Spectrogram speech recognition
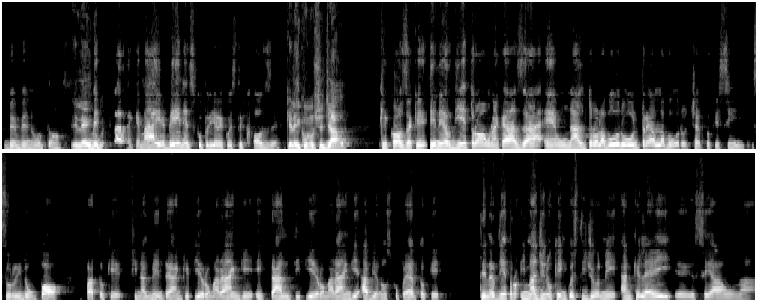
Benvenuto. E lei Meglio come... tardi che mai, è bene scoprire queste cose. Che lei conosce già? Che cosa? Che tenere dietro a una casa è un altro lavoro oltre al lavoro? Certo che sì, sorrido un po'. Il fatto che finalmente anche Piero Maranghi e tanti Piero Maranghi abbiano scoperto che tenere dietro, immagino che in questi giorni anche lei, eh, se ha una,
